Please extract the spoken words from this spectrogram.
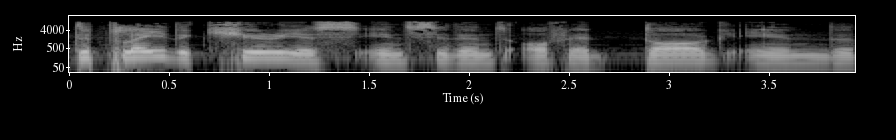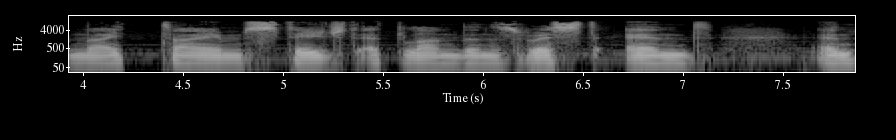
The play The Curious Incident of a Dog in the Nighttime staged at London's West End and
